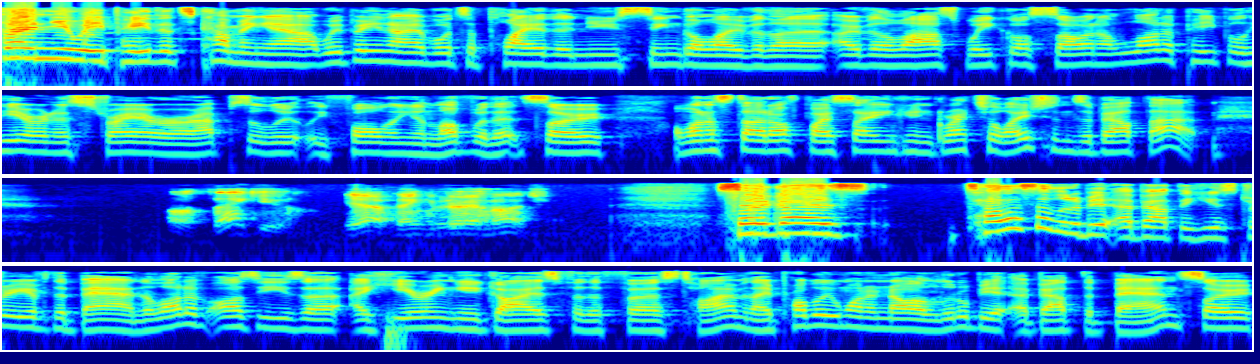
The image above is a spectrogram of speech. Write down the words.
brand new EP that's coming out. We've been able to play the new single over the over the last week or so, and a lot of people here in Australia are absolutely falling in love with it. So I want to start off by saying congratulations about that. Oh, thank you. Yeah, thank you very much. So, guys, tell us a little bit about the history of the band. A lot of Aussies are, are hearing you guys for the first time, and they probably want to know a little bit about the band. So,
